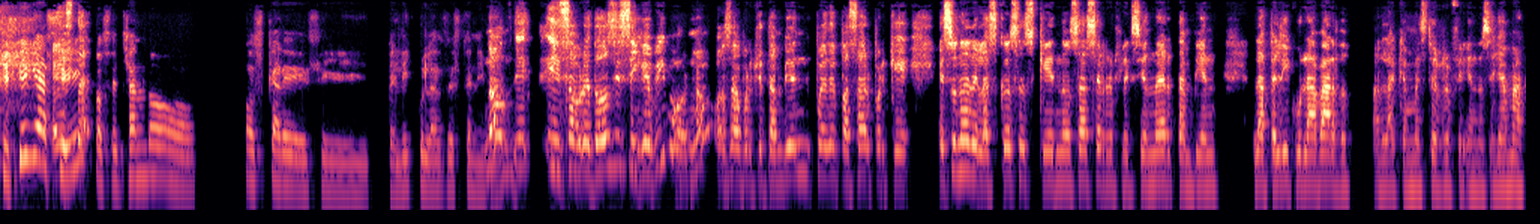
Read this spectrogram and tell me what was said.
Si sigue así, cosechando Óscares y películas de este nivel. No, y, sobre todo si sigue vivo, ¿no? O sea, porque también puede pasar, porque es una de las cosas que nos hace reflexionar también la película Bardo, a la que me estoy refiriendo. Se llama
